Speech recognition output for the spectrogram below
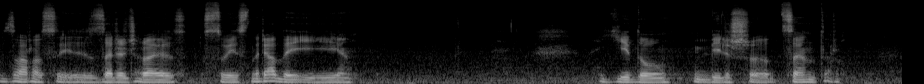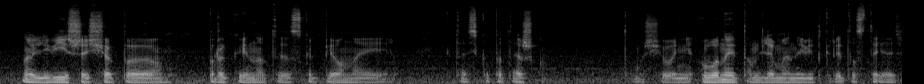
Зараз і заряджаю свої снаряди і їду більш в центр, ну лівіше, щоб е, прокинути Скорпіона і китайську ПТшку. Тому що вони, вони там для мене відкрито стоять.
